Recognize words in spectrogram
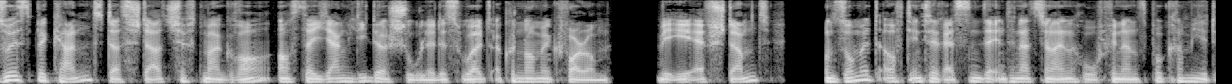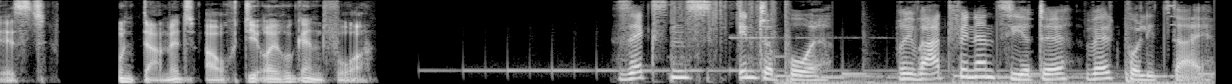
so ist bekannt, dass Staatschef Macron aus der Young Leader Schule des World Economic Forum, WEF, stammt und somit auf die Interessen der internationalen Hochfinanz programmiert ist und damit auch die Eurogent vor. Sechstens Interpol. Privat finanzierte Weltpolizei.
